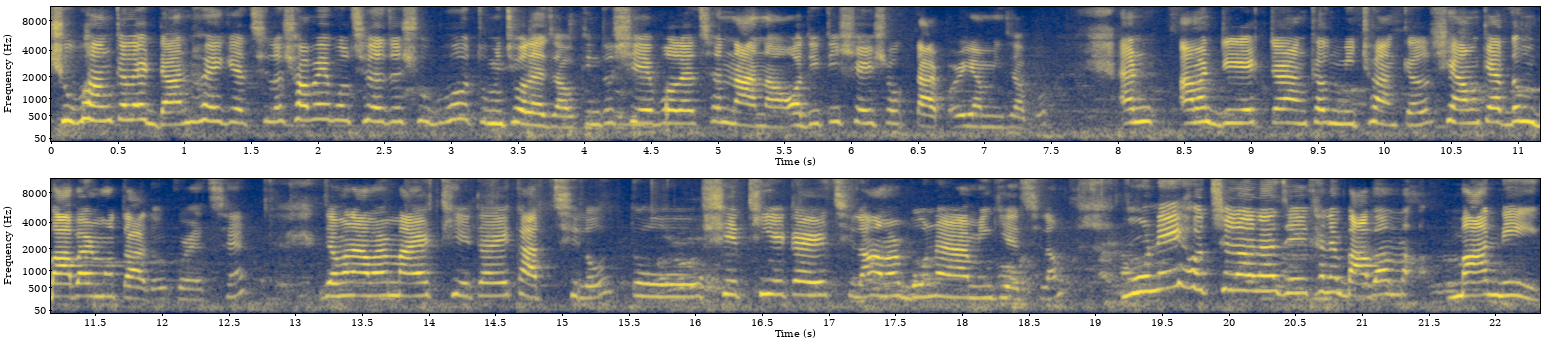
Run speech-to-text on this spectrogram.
শুভ আঙ্কেলের ডান হয়ে গেছিল। সবাই বলছিল যে, শুভ, তুমি চলে যাও। কিন্তু সে বলেছে, না না, অদিতি শেষ হোক, তারপরেই আমি যাব। অ্যান্ড আমার ডিরেক্টর আঙ্কেল মিঠু আঙ্কেল সে আমাকে একদম বাবার মতো আদর করেছে। যেমন আমার মায়ের থিয়েটারে কাজ ছিল, তো সে থিয়েটারে ছিল, আমার বোন আর আমি গিয়েছিলাম। মনেই হচ্ছিল না যে, এখানে বাবা মা- মা নেই।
